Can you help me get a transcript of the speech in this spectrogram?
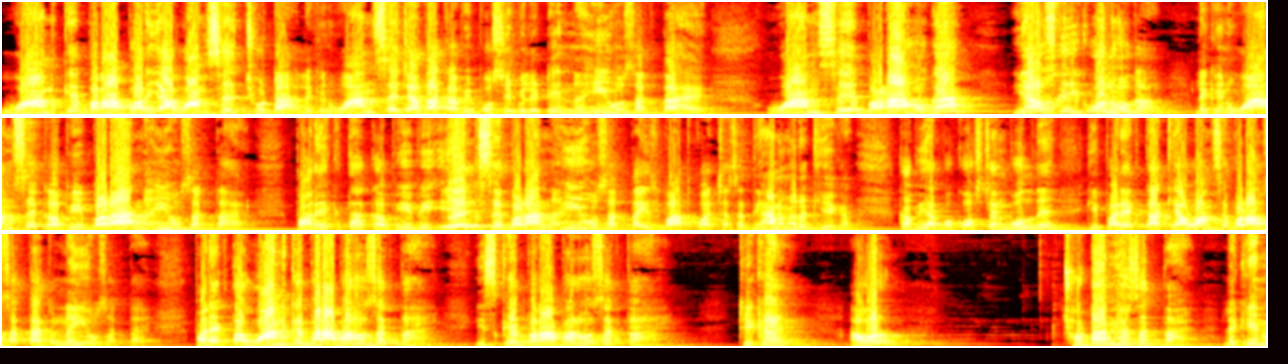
वन के बराबर या वन से छोटा, लेकिन वन से ज़्यादा का भी पॉसिबिलिटी नहीं हो सकता है। वन से बड़ा होगा या उसके इक्वल होगा, लेकिन वन से कभी बड़ा नहीं हो सकता है। पारेखता कभी भी एक से बड़ा नहीं हो सकता, इस बात को अच्छा से ध्यान में रखिएगा। कभी आपको क्वेश्चन बोल दे कि पारेखता क्या वन से बड़ा हो सकता है तो नहीं हो सकता है। पारेखता वन के बराबर हो सकता है, इसके बराबर हो सकता है, ठीक है? और छोटा भी हो सकता है। लेकिन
